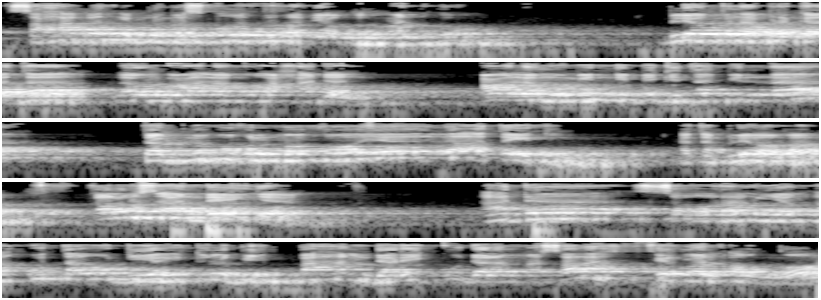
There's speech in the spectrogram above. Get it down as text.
sahabat Ibnu Mas'ud radhiyallahu anhu beliau pernah berkata, "Lau a'lamu ahadan a'lamu minni bi kitabillah tablughuhul maqaya la ataitu." Kata beliau apa? Kalau seandainya ada seorang yang aku tahu dia itu lebih paham dariku dalam masalah firman Allah,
